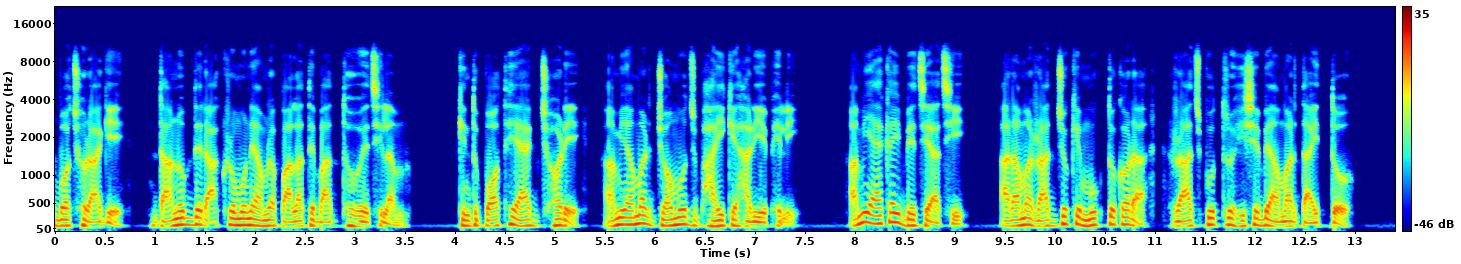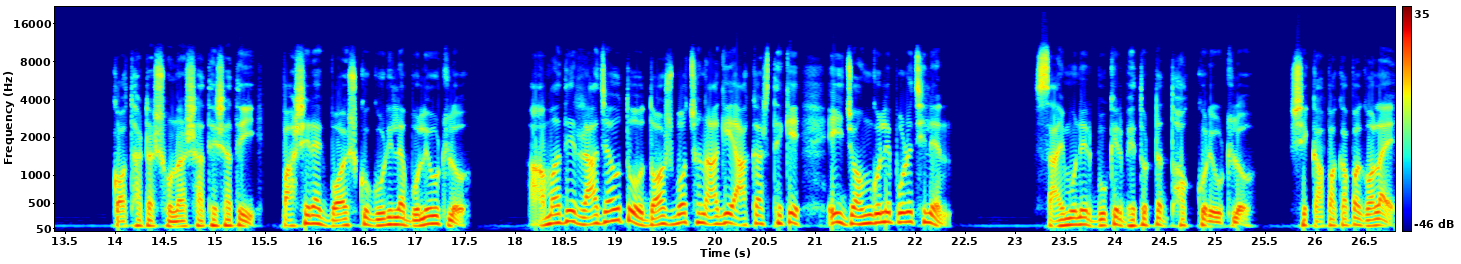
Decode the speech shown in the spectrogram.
বছর আগে দানবদের আক্রমণে আমরা পালাতে বাধ্য হয়েছিলাম, কিন্তু পথে এক ঝড়ে আমি আমার যমজ ভাইকে হারিয়ে ফেলি। আমি একাই বেঁচে আছি, আর আমার রাজ্যকে মুক্ত করা রাজপুত্র হিসেবে আমার দায়িত্ব। কথাটা শোনার সাথে সাথেই পাশের এক বয়স্ক গরিলা বলে উঠল, আমাদের রাজাও তো দশ বছর আগে আকাশ থেকে এই জঙ্গলে পড়েছিলেন? সাইমনের বুকের ভেতরটা ধক করে উঠল। সে কাপা কাপা গলায়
